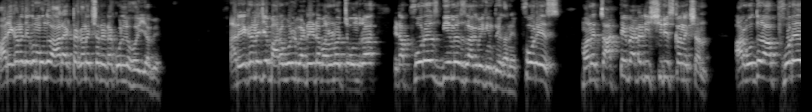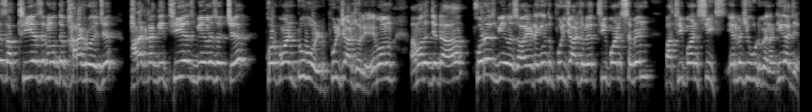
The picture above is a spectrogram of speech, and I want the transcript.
আর এখানে দেখুন বন্ধু আর একটা কানেকশন এটা করলে হয়ে যাবে। আর এখানে যে বারো ভোল্ট ব্যাটারিটা বানানো হচ্ছে বন্ধুরা, এটা ফোর এস বিএমএস লাগবে কিন্তু এখানে। ফোর এস মানে চারটে ব্যাটারি সিরিজ কানেকশন আর বন্ধুরা ফোর এস আর থ্রি এস এর মধ্যে ফারাক রয়েছে। ফারাকটা কি? থ্রি এস বিএমএস হচ্ছে four point two volt full charge হলে। এবং আমাদের যেটা ফোর এস বিএমএস হয়, এটা কিন্তু ফুল চার্জ হলে থ্রি পয়েন্ট সেভেন বা থ্রি পয়েন্ট সিক্স এর বেশি উঠবে না, ঠিক আছে?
